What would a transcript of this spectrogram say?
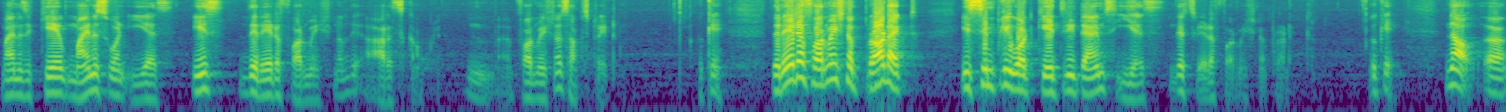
minus K minus 1 ES is the rate of formation of the RS complex um, formation of substrate. Okay. The rate of formation of product is simply what K3 times ES that is rate of formation of product. Okay. Now, uh,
